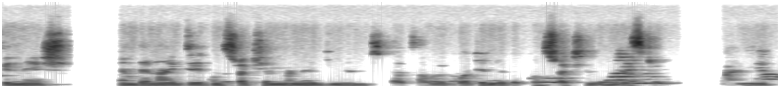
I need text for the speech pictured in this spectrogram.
finish. And then I did construction management. That's how I got into the construction industry. I met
